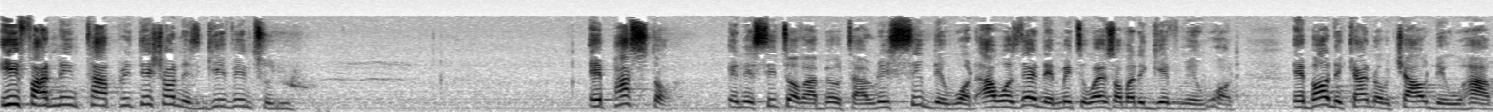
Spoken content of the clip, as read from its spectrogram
If an interpretation is given to you, a pastor in the city of Abeokuta received a word. I was there in a meeting when somebody gave me a word about the kind of child they will have.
